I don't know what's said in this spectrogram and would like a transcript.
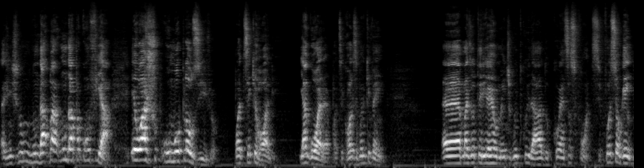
a gente não, não dá pra, não dá pra confiar. Eu acho o humor plausível. Pode ser que role. E agora? Pode ser que role semana que vem. É, mas eu teria realmente muito cuidado com essas fontes. Se fosse alguém,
